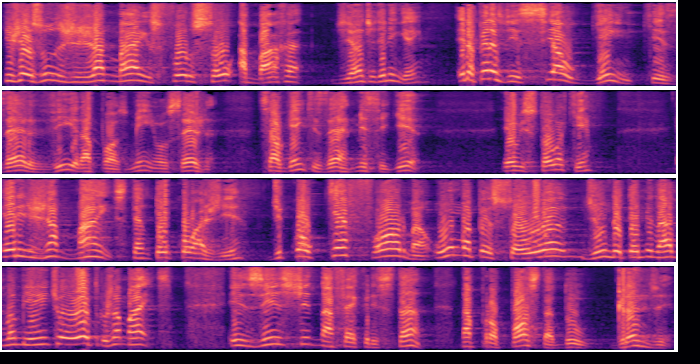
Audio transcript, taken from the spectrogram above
que Jesus jamais forçou a barra diante de ninguém. Ele apenas disse: se alguém quiser vir após mim, ou seja, se alguém quiser me seguir, eu estou aqui. Ele jamais tentou coagir de qualquer forma uma pessoa de um determinado ambiente ou outro, jamais. Existe na fé cristã, na proposta do grande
